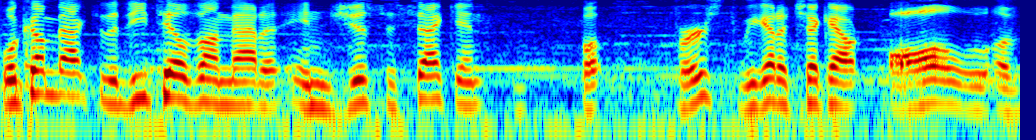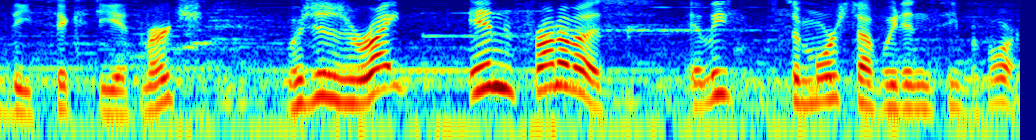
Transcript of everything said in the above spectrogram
We'll come back to the details on that in just a second. But first, we gotta check out all of the 60th merch, which is right in front of us. At least some more stuff we didn't see before.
